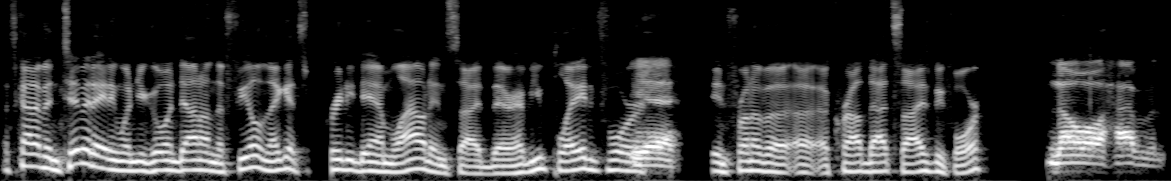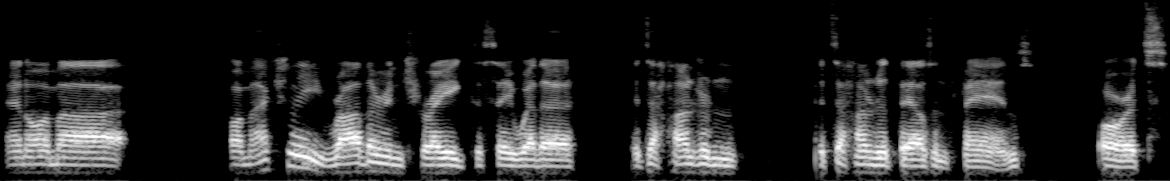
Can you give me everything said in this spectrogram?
That's kind of intimidating when you're going down on the field, and that gets pretty damn loud inside there. Have you played for Yeah. in front of a, a- a crowd that size before? No, I haven't, and I'm uh, I'm actually rather intrigued to see whether it's a hundred and it's a hundred thousand fans, or it's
